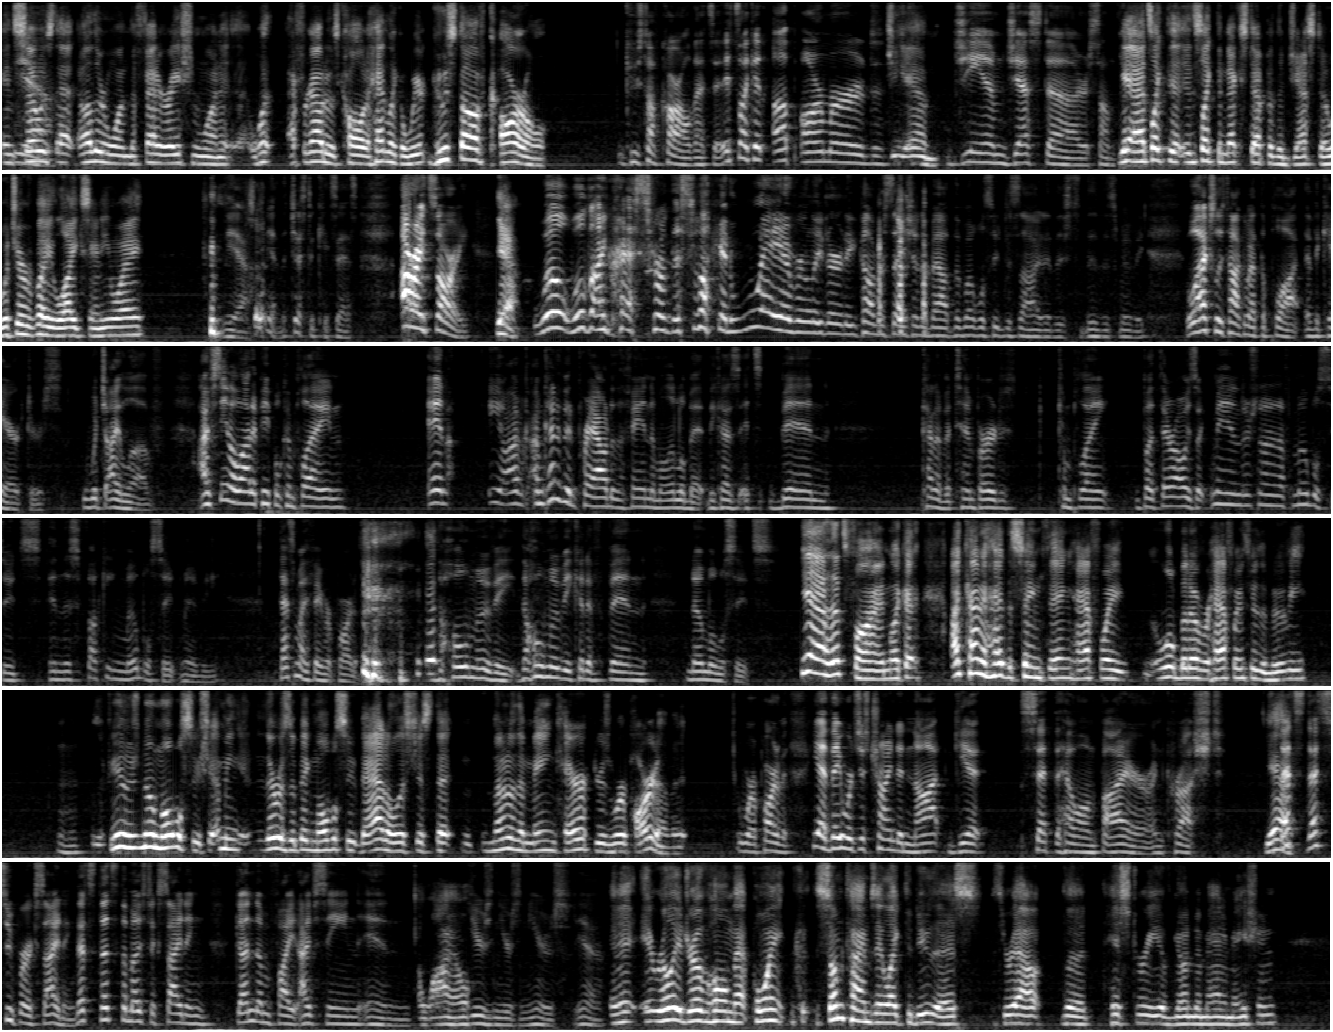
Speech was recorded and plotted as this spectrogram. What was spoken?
and so Yeah. is that other one, the Federation one. It, what I forgot what it was called. It had like a weird Gustav Karl Gustav Karl, that's it. It's like an up armored GM. GM Jesta or something. Yeah, it's like the it's like the next step of the Jesta, which everybody likes anyway. Yeah, yeah, the Jesta kicks ass. All right, sorry. Yeah, We'll we'll digress from this fucking way overly nerdy conversation about the mobile suit design in this in this movie. We'll actually talk about the plot and the characters, which I love. I've seen a lot of people complain, and you know I've I'm kind of been proud of the fandom a little bit because it's been kind of a tempered complaint, but they're always like, "Man, there's not enough mobile suits in this fucking mobile suit movie." That's my favorite part of it. the whole movie, the whole movie could have been no mobile suits. yeah, that's fine. Like I, I kind of had the same thing halfway, a little bit over halfway through the movie. Mhm. Like, yeah, there's no mobile suit shit. I mean, there was a big mobile suit battle. It's just that none of the main characters were a part of it. were a part of it. Yeah, they were just trying to not get set the hell on fire and crushed. Yeah, That's that's super exciting. That's that's the most exciting Gundam fight I've seen in a while. years and years and years. Yeah. and it, it really drove home that point sometimes they like to do this throughout the history of gundam animation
